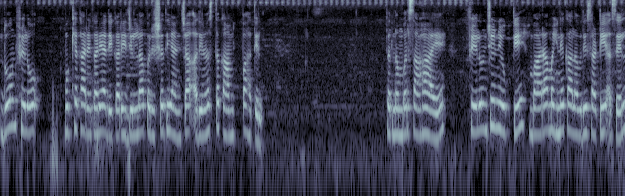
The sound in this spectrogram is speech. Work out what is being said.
दोन फेलो मुख्य कार्यकारी अधिकारी जिल्हा परिषद यांच्या अधीनस्थ काम पाहतील. तर नंबर सहा आहे. फेलोंची नियुक्ती बारा महिने कालावधीसाठी असेल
